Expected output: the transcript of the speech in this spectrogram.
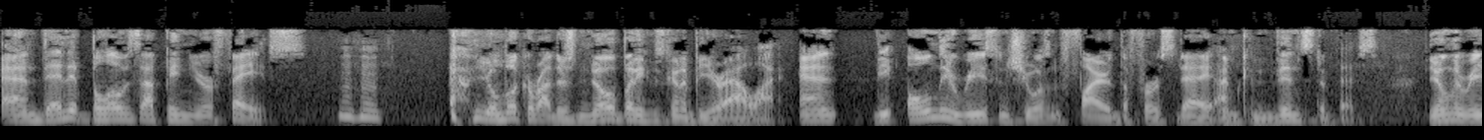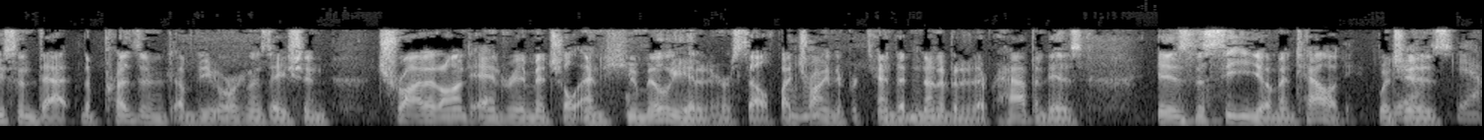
and then it blows up in your face, mm-hmm. you'll look around. There's nobody who's going to be your ally. And the only reason she wasn't fired the first day, I'm convinced of this. The only reason that the president of the organization trotted on to Andrea Mitchell and humiliated herself by mm-hmm. trying to pretend that none of it had ever happened is is the CEO mentality, which Yeah, is yeah,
